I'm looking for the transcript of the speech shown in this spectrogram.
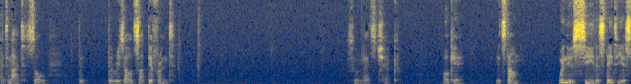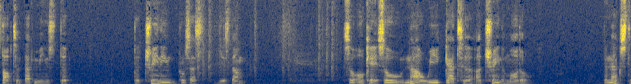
at night. So the, the results are different. So let's check. Okay it's done when you see the state is stopped that means the the training process is done. So okay so now we get uh, a trained model. The next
